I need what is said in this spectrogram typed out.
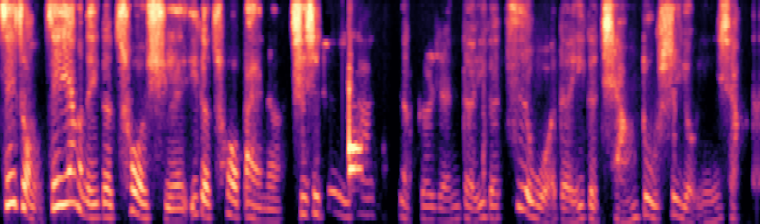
这种这样的一个辍学一个挫败呢，其实对于他整个人的一个自我的一个强度是有影响的。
